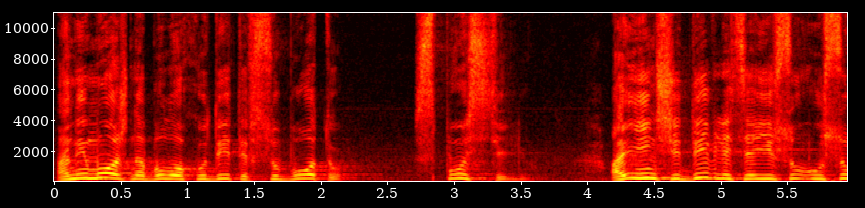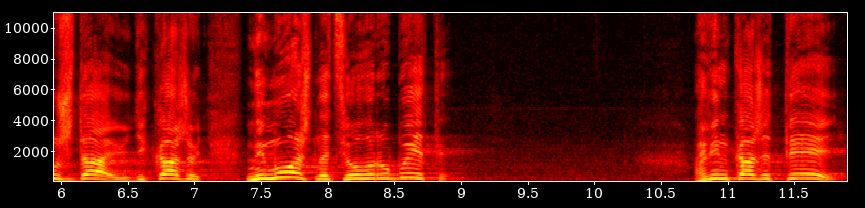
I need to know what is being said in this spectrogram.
А не можна було ходити в суботу з постіллю. А інші дивляться і су- осуждають і кажуть, не можна цього робити. А він каже, той,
